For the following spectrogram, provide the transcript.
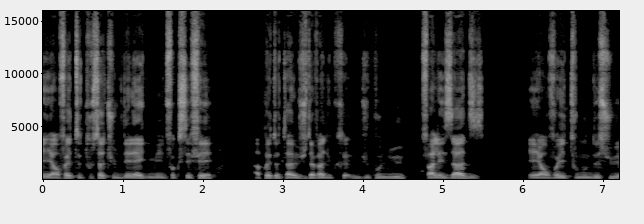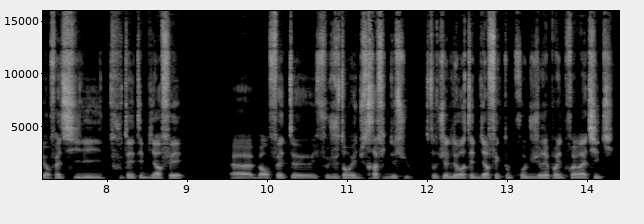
Et en fait, tout ça, tu le délègues, mais une fois que c'est fait, après, toi, tu as juste à faire du, du contenu, faire les ads et envoyer tout le monde dessus. Et en fait, si tout a été bien fait, euh, bah, en fait, euh, il faut juste envoyer du trafic dessus. Si ton tunnel de vente est bien fait, que ton produit répond à une problématique,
